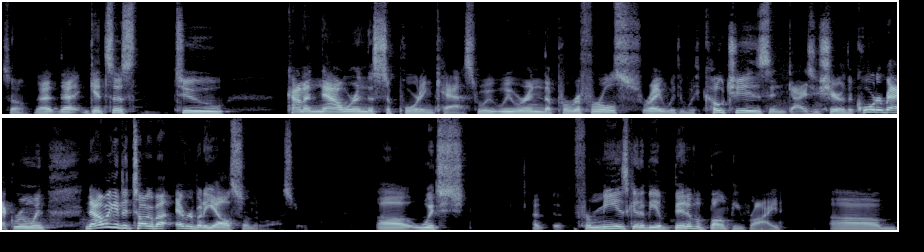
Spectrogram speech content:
So that, that gets us to kind of now we're in the supporting cast. We, we were in the peripherals, right, with with coaches and guys who share the quarterback room with. Now we get to talk about everybody else on the roster, uh, which uh, for me is going to be a bit of a bumpy ride. Um,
